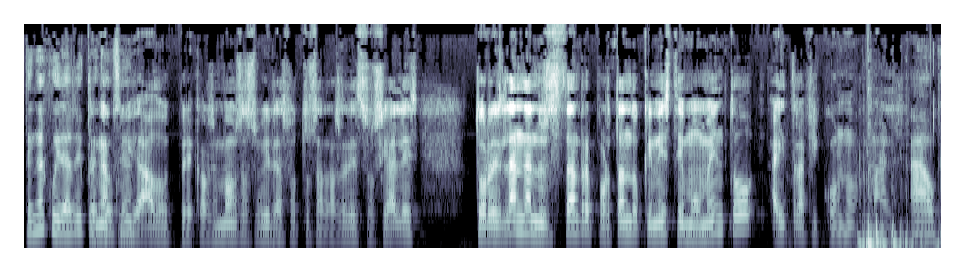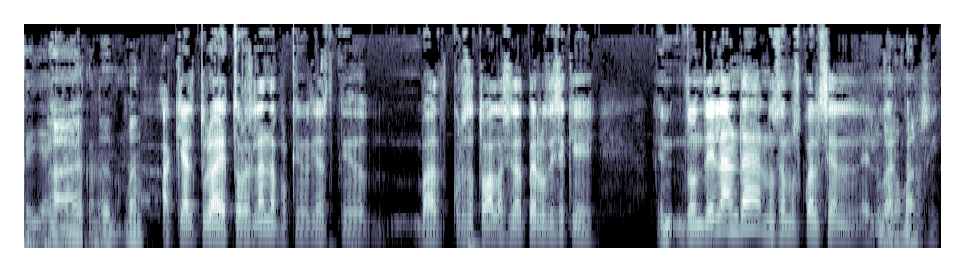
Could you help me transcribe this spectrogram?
Tenga cuidado y tenga precaución. cuidado y precaución, vamos a subir las fotos a las redes sociales. Torreslanda nos están reportando que en este momento hay tráfico normal. Ah, ok, ya hay Ah, tráfico eh, normal. bueno, Aquí a altura de Torreslanda, porque ya es que va cruza toda la ciudad, pero dice que en donde él anda, no sabemos cuál sea el, el lugar, Normal. pero sí.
